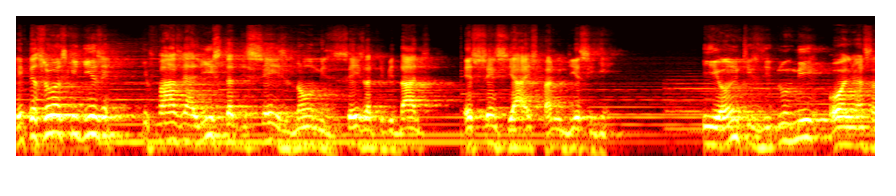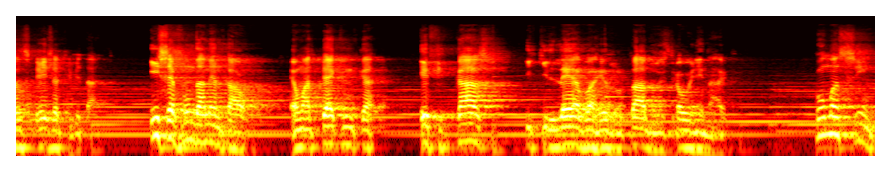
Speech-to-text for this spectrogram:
Tem pessoas que dizem que fazem a lista de seis nomes, seis atividades essenciais para o dia seguinte. E antes de dormir, olham essas três atividades. Isso é fundamental é uma técnica eficaz e que leva a resultados extraordinários. Como assim?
